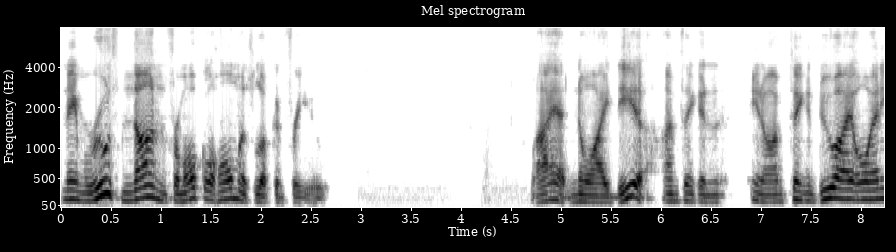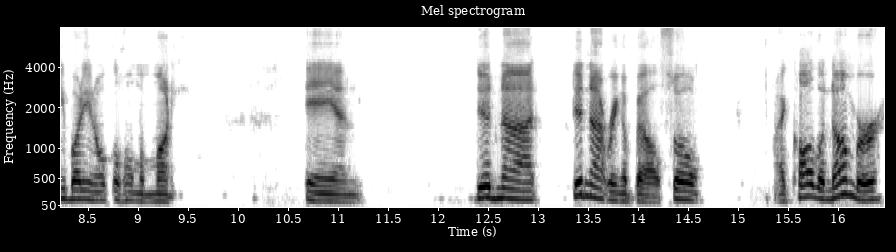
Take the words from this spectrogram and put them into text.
named Ruth Nunn from Oklahoma is looking for you. I had no idea. I'm thinking, you know, I'm thinking, do I owe anybody in Oklahoma money? And did not did not ring a bell. So I called the number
